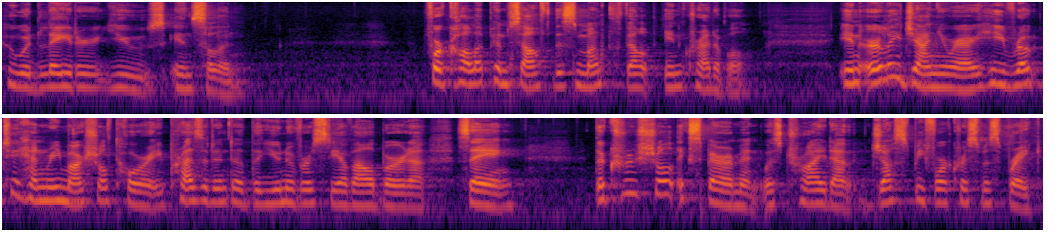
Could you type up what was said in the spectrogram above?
who would later use insulin. For Collip himself, this month felt incredible. In early January, he wrote to Henry Marshall Tory, president of the University of Alberta, saying, the crucial experiment was tried out just before Christmas break,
